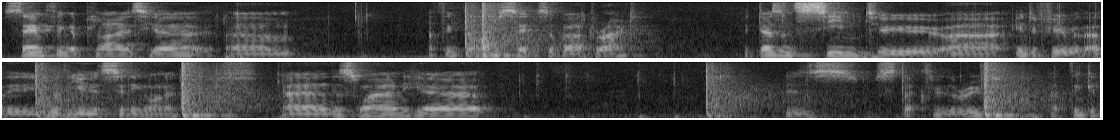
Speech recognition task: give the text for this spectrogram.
Same thing applies here. Um, I think the offset's about right. It doesn't seem to uh, interfere with other with the units sitting on it. Uh, this one here is stuck through the roof. I think it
